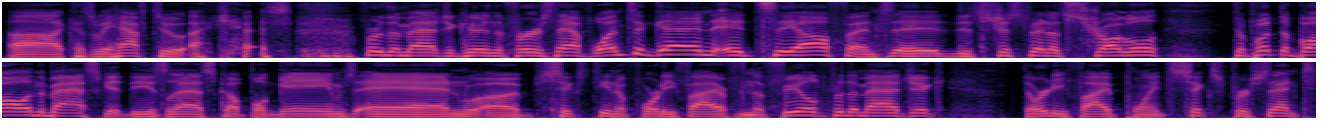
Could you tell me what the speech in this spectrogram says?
because uh, we have to, I guess, for the Magic here in the first half. Once again, it's the offense. It's just been a struggle to put the ball in the basket these last couple games, and uh, 16 of 45 from the field for the Magic, 35.6%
